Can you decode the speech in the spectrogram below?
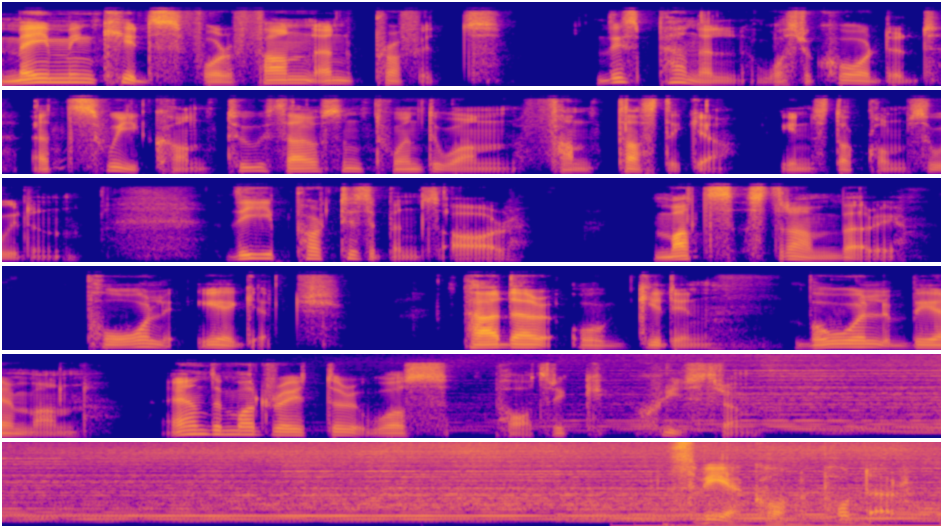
Maiming Kids for Fun and Profit. This panel was recorded at Swecon 2021 Fantastica in Stockholm, Sweden. The participants are Mats Strandberg, Paul Egert, Padar Ogidin, Boel Bermann, and the moderator was Patrik Schydström. Svekon-poddar,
